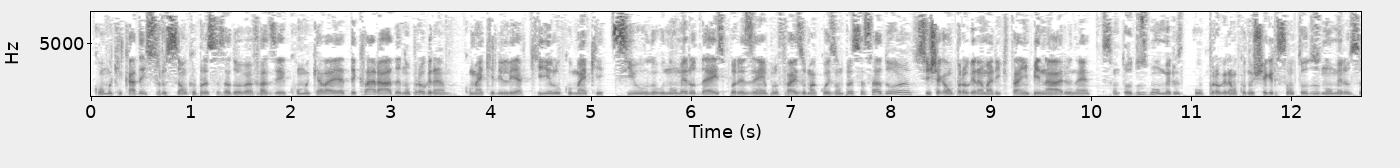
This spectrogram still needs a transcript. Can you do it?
como que cada instrução que o processador vai fazer, como que ela é declarada no programa. Como é que ele lê aquilo, como é que, se o, o número 10, por exemplo, faz uma coisa no processador, se chegar um programa ali que está em binário, né? São todos números. O programa, quando chega, eles são todos números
